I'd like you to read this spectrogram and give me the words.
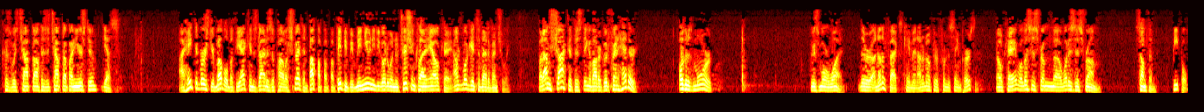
Because it was chopped off. Is it chopped up on yours too? Yes. I hate to burst your bubble, but the Atkins diet is a pile of Schmidt and pop, pop, pop, pop, beep, beep, beep. I mean, you need to go to a nutrition class. Yeah, okay. I'll, we'll get to that eventually. But I'm shocked at this thing about our good friend Heather. Oh, there's more. There's more what? There are another fax came in. I don't know if they're from the same person. Okay, well this is from, uh, what is this from? Something. People.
